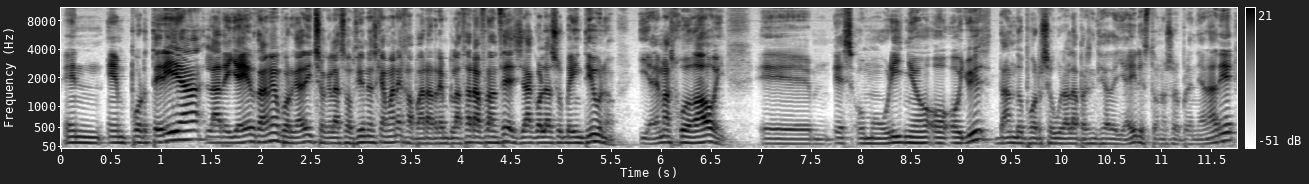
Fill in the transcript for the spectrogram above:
en, en, portería, la de Jair también, porque ha dicho que las opciones que maneja para reemplazar a Francés ya con la sub-21 y además juega hoy eh, es o Mourinho o, o Luis, dando por segura la presencia de Jair, esto no sorprende a nadie.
